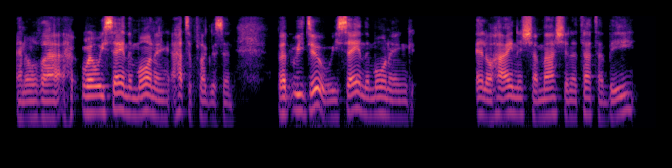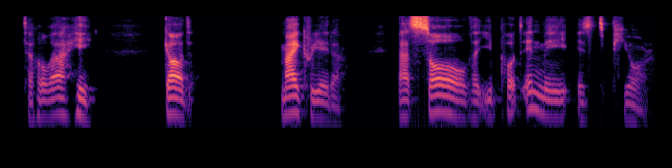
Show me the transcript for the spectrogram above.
and all that. Well, we say in the morning, I had to plug this in, but we do. We say in the morning, Elohai neshama shenatata bi. God, my creator, that soul that you put in me is pure.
